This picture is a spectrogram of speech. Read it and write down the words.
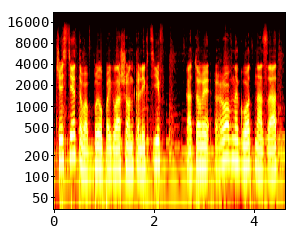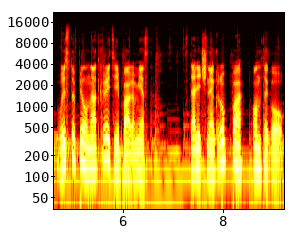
В честь этого был приглашен коллектив, который ровно год назад выступил на открытии бара Место. Столичная группа On The Go.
